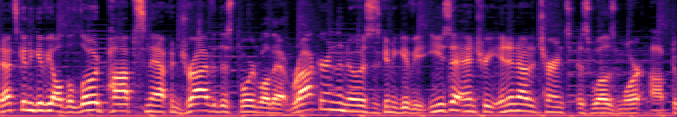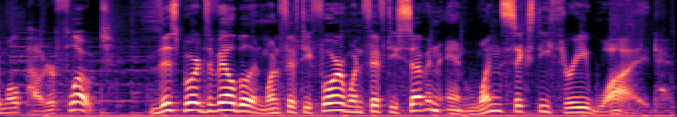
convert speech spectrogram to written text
That's going to give you all the load, pop, snap, and drive of this board, while that rocker in the nose is going to give you ease of entry in and out of turns, as well as more optimal powder float. This board's available in 154, 157, and 163 wide.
